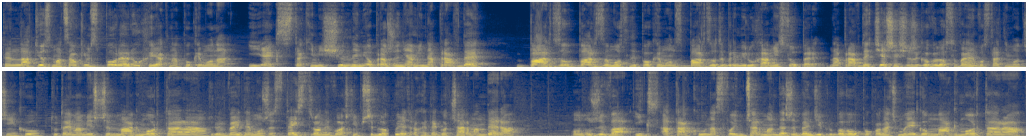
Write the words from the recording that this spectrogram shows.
Ten Latios ma całkiem spore ruchy jak na Pokémona EX z takimi silnymi obrażeniami, naprawdę bardzo, bardzo mocny Pokémon z bardzo dobrymi ruchami, super. Naprawdę cieszę się, że go wylosowałem w ostatnim odcinku. Tutaj mam jeszcze Magmortara, którym wejdę może z tej strony właśnie, przyblokuję trochę tego Charmandera. On używa X ataku na swoim Charmanderze, będzie próbował pokonać mojego Magmortara.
